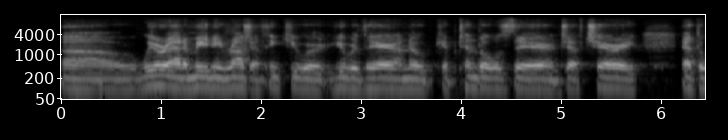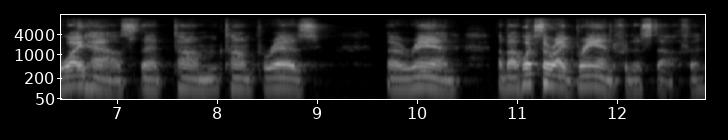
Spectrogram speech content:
Uh, we were at a meeting, Raj. I think you were you were there. I know Kip Tindell was there and Jeff Cherry at the White House that Tom Tom Perez uh, ran about what's the right brand for this stuff and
